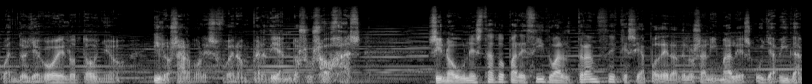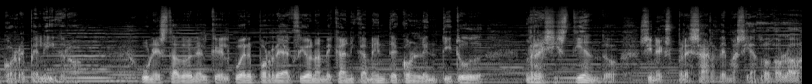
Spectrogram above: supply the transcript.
cuando llegó el otoño y los árboles fueron perdiendo sus hojas, sino un estado parecido al trance que se apodera de los animales cuya vida corre peligro un estado en el que el cuerpo reacciona mecánicamente con lentitud, resistiendo sin expresar demasiado dolor,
